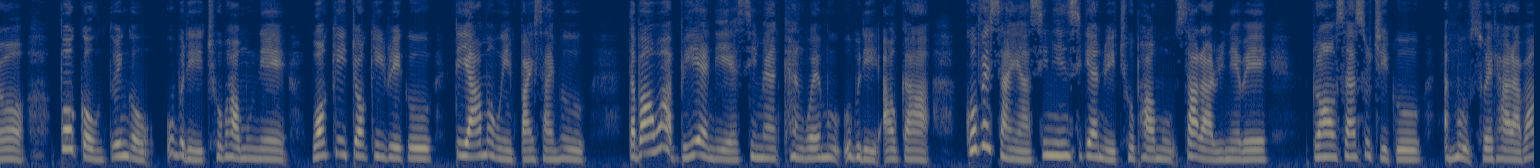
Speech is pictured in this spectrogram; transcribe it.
တော့ ပို့ကုံသွင်းကုန် ဥပဒေ ချိုးဖောက်မှုနဲ့ဝေါ်ကီတော်ကီတွေကို တရားမဝင်ပိုင်ဆိုင်မှုတဘာဝဘေးအန္တရာယ် စီမံခန့်ခွဲမှု ဥပဒေအောက်က ကိုဗစ်ဆိုင်ရာစီမင်းစည်းကမ်းတွေ ချိုးဖောက်မှု စတာတွေနဲ့ပဲ ဒေါအောင်ဆန်းစုကြည်ကို အမှုဆွဲထားတာပါ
